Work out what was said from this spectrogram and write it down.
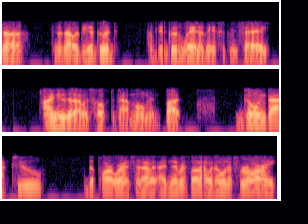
uh, that that would be a good would be a good way to basically say I knew that I was hooked at that moment. But going back to the part where I said I, I never thought I would own a Ferrari,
